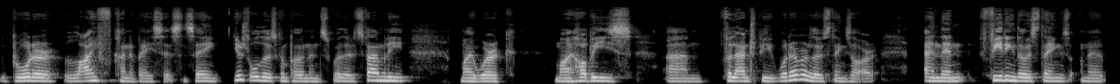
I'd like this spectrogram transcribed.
broader life kind of basis and saying, here's all those components, whether it's family, my work, my hobbies, um, philanthropy, whatever those things are, and then feeding those things on a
